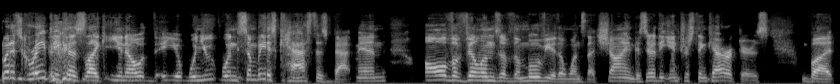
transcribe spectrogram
But it's great because, like, you know, when you when somebody is cast as Batman, all the villains of the movie are the ones that shine because they're the interesting characters. But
